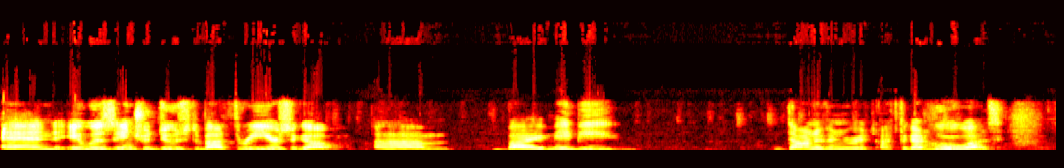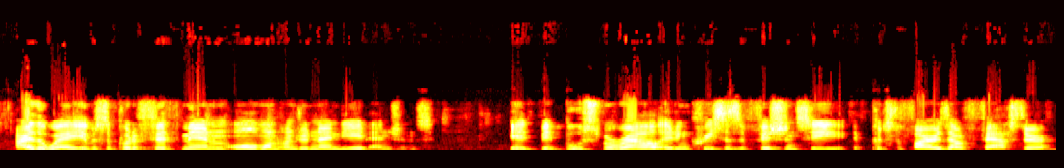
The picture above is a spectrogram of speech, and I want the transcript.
and it was introduced about three years ago um, by maybe donovan rich i forgot who it was Either way, it was to put a fifth man on all 198 engines. It, it boosts morale, it increases efficiency, it puts the fires out faster,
